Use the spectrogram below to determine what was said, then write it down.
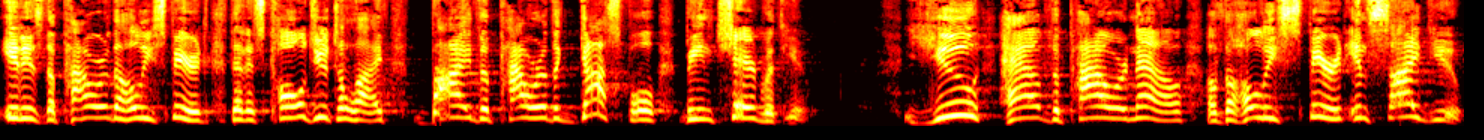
it is the power of the Holy Spirit that has called you to life by the power of the gospel being shared with you. You have the power now of the Holy Spirit inside you.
